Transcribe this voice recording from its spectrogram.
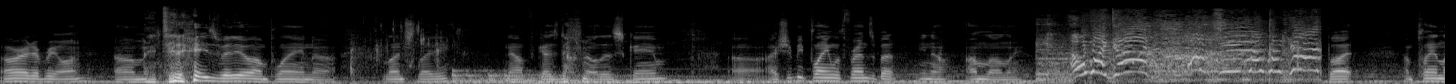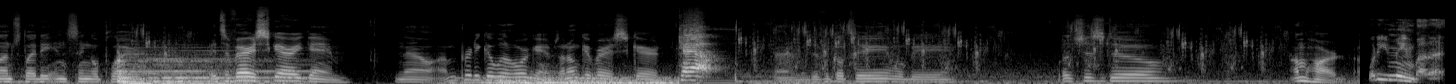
Alright everyone, um, in today's video I'm playing uh, Lunch Lady. Now if you guys don't know this game, uh, I should be playing with friends but, you know, I'm lonely. Oh my god! Oh jeez, oh my god! But, I'm playing Lunch Lady in single player. It's a very scary game. Now, I'm pretty good with horror games, I don't get very scared. Cap! And the difficulty will be, let's just do, I'm hard. What do you mean by that?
